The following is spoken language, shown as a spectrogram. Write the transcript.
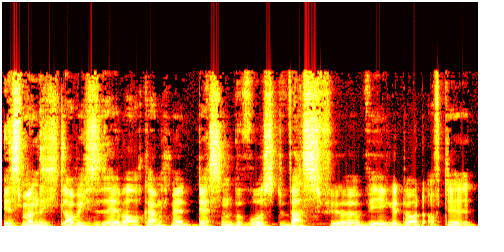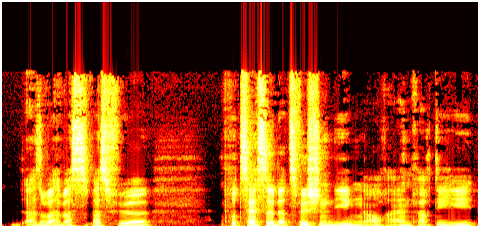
ist man sich, glaube ich, selber auch gar nicht mehr dessen bewusst, was für Wege dort auf die, also was, was, was für Prozesse dazwischen liegen auch einfach, die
